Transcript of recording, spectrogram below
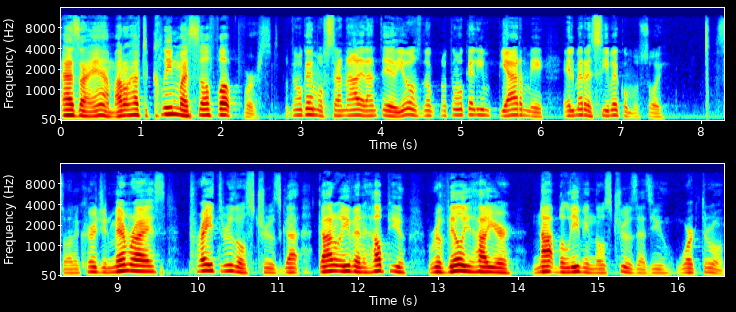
as I am. I don't have to clean myself up first. No tengo que demostrar nada delante de Dios, no, no tengo que limpiarme, Él me recibe como soy. So I'd encourage you to memorize, pray through those truths. God, God will even help you reveal how you're not believing those truths as you work through them.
